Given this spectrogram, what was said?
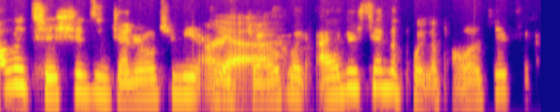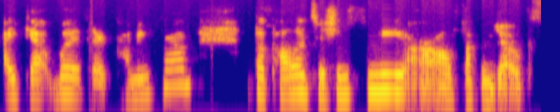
politicians in general to me are Yeah. a joke. Like I understand the point of politics. Like I get where they're coming from, but politicians to me are all fucking jokes.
